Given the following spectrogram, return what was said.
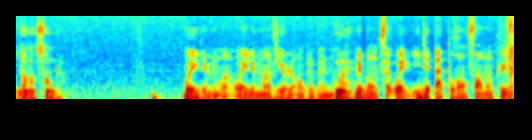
dans l'ensemble. Oui, il est moins, ouais, il est moins violent globalement. Mais bon, ouais, il n'est pas pour enfants non plus. Hein,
